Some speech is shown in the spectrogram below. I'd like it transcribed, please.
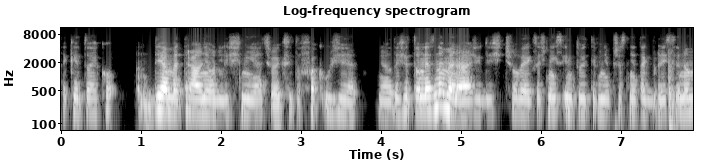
tak je to jako diametrálně odlišný a člověk si to fakt užije. Jo, takže to neznamená, že když člověk začne jíst intuitivně přesně, tak bude jíst jenom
